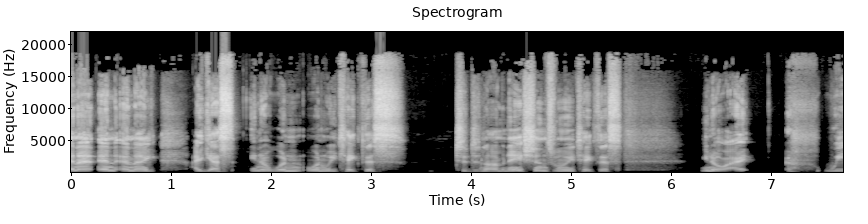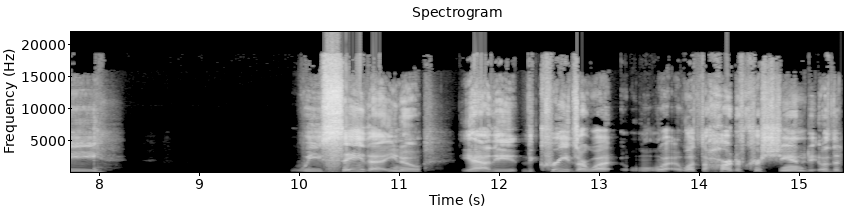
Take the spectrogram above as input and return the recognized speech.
And I and and I I guess you know when when we take this to denominations when we take this you know I we we say that you know yeah the the creeds are what what, what the heart of Christianity or the,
